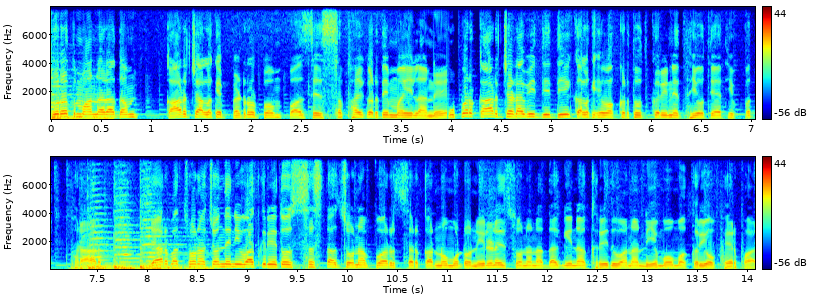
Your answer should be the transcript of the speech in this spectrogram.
સુરતમાં નરાધમ કાર ચાલકે પેટ્રોલ પંપ પાસે સફાઈ કરતી મહિલાને ઉપર કાર ચડાવી દીધી. કાલક એવા કરતૂત કરીને થયો ત્યાંથી ફરાર. ત્યારબાદ સોના ચાંદીની વાત કરીએ તો સસ્તા સોના પર સરકારનો મોટો નિર્ણય સોનાના દાગીના ખરીદવાના નિયમોમાં કર્યો ફેરફાર.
